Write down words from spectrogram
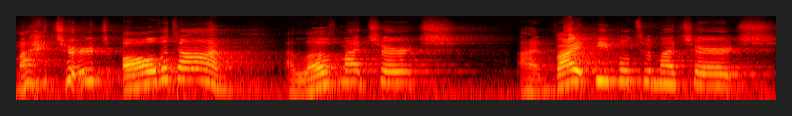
my church all the time. I love my church. I invite people to my church.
